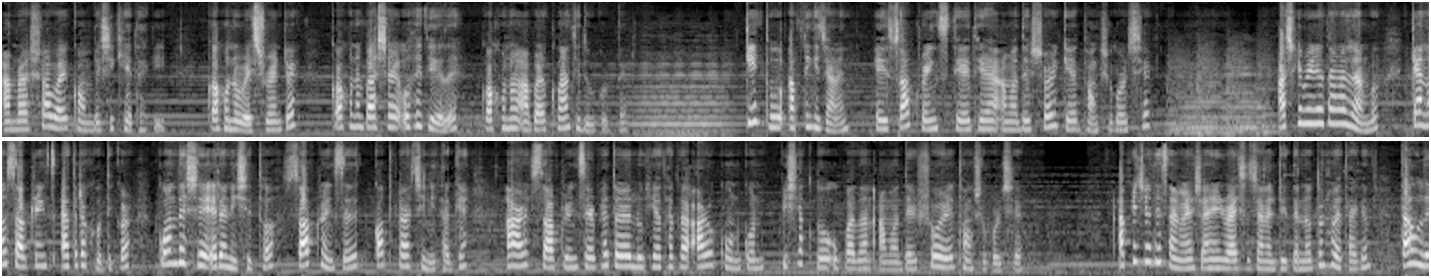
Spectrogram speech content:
আমরা সবাই কম বেশি খেয়ে থাকি। কখনো রেস্টুরেন্টে কখনো বাসায় অতিথি এলে, কখনো আবার ক্লান্তি দূর করতে। কিন্তু আপনি কি জানেন, এই সফট ড্রিঙ্কস ধীরে ধীরে আমাদের শরীরকে ধ্বংস করছে? আজকের ভিডিওতে আমরা জানব কেন সফট ড্রিঙ্কস এতটা ক্ষতিকর, কোন দেশে এটা নিষিদ্ধ সফট ড্রিঙ্কসে কতটা চিনি থাকে, আর সফট ড্রিঙ্কসের ভেতরে লুকিয়ে থাকা আরও কোন কোন বিষাক্ত উপাদান আমাদের শরীরে ধ্বংস করছে। আপনি যদি সামিয়া শাহিন রাইসা চ্যানেলটিতে নতুন হয়ে থাকেন, তাহলে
